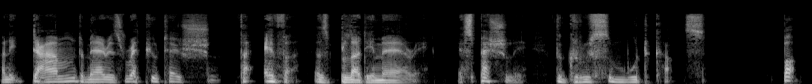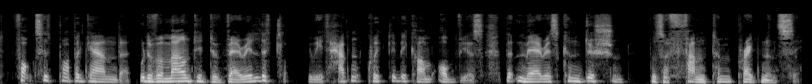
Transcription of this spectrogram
and it damned Mary's reputation forever as Bloody Mary, especially the gruesome woodcuts. But Foxe's propaganda would have amounted to very little if it hadn't quickly become obvious that Mary's condition was a phantom pregnancy.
